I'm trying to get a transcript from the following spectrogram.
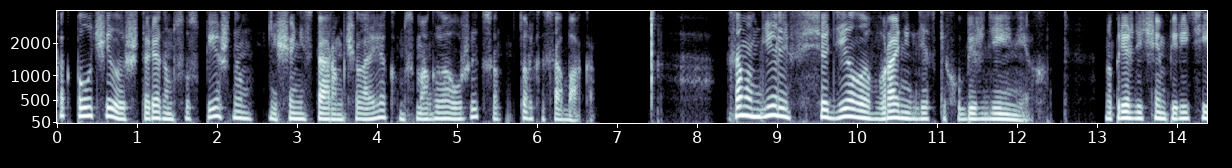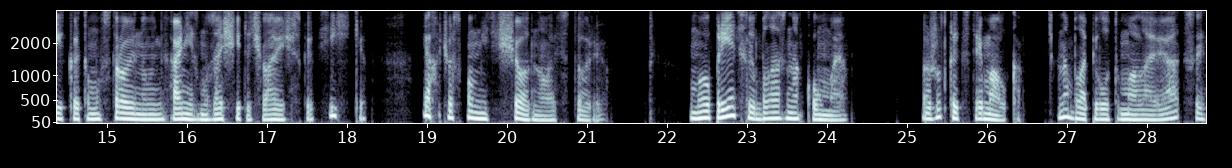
Как получилось, что рядом с успешным, еще не старым человеком смогла ужиться только собака? На самом деле все дело в ранних детских убеждениях. Но прежде чем перейти к этому встроенному механизму защиты человеческой психики, я хочу вспомнить еще одну историю. У моего приятеля была знакомая, жуткая экстремалка. Она была пилотом малой авиации,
